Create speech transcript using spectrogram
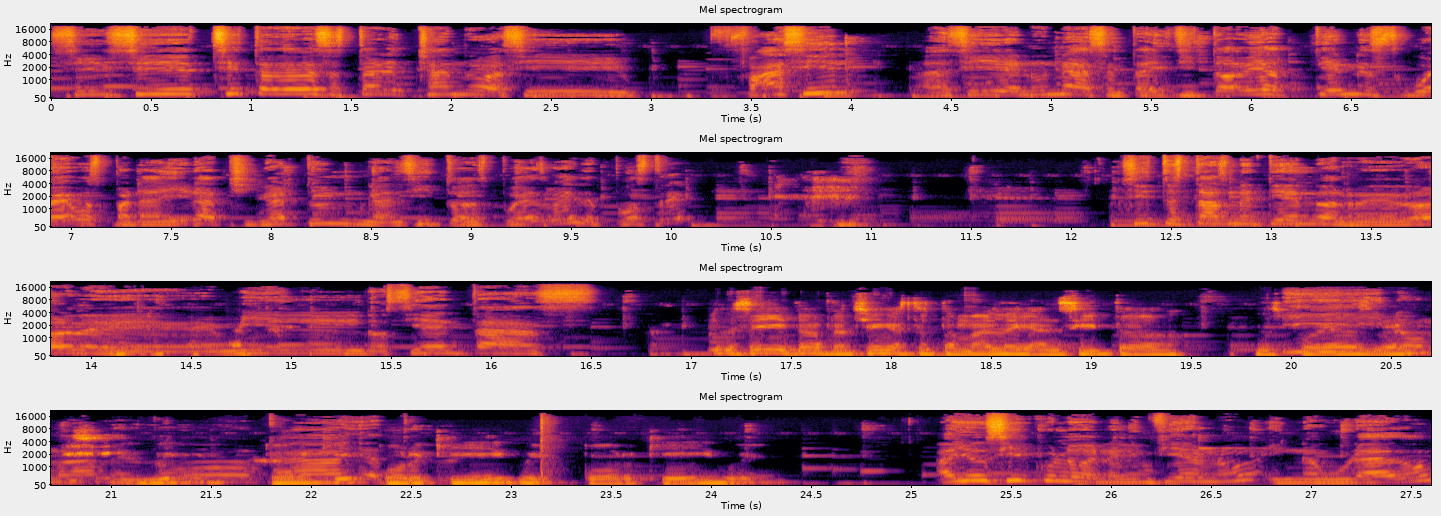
sí, sí, sí te debes estar echando así fácil, así en una sentadilla. Si todavía tienes huevos para ir a chingarte un gancito después, güey, de postre. Sí te estás metiendo alrededor de 1200. Sí, no, pero chingas tu tamal de gancito después, y no mames, no. ¿Por qué? ¿Por qué, güey? ¿Por qué, güey? Hay un círculo en el infierno inaugurado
